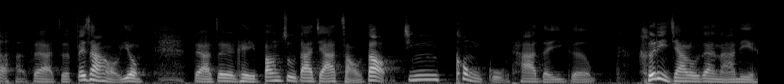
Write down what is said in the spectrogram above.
对啊，这非常好用。对啊，这个可以帮助大家找到金控股它的一个合理价落在哪里。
